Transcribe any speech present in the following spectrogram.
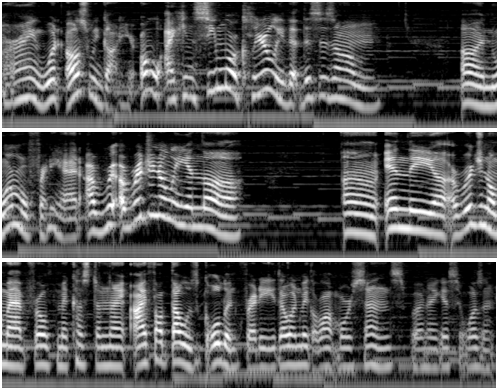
Alright, what else we got here? Oh, I can see more clearly that this is, um, a normal Freddy head. originally in the uh, in the uh, original map for Ultimate Custom Night, I thought that was Golden Freddy. That would make a lot more sense, but I guess it wasn't.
